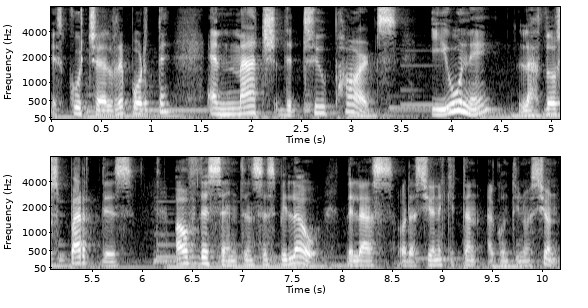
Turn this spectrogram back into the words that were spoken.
escucha el reporte, and match the two parts, y une las dos partes of the sentences below, de las oraciones que están a continuación.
